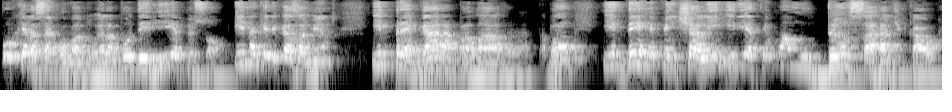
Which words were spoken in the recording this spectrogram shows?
Por que ela se acovardou? Ela poderia, pessoal, ir naquele casamento e pregar a palavra, tá bom? E de repente ali iria ter uma mudança radical.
